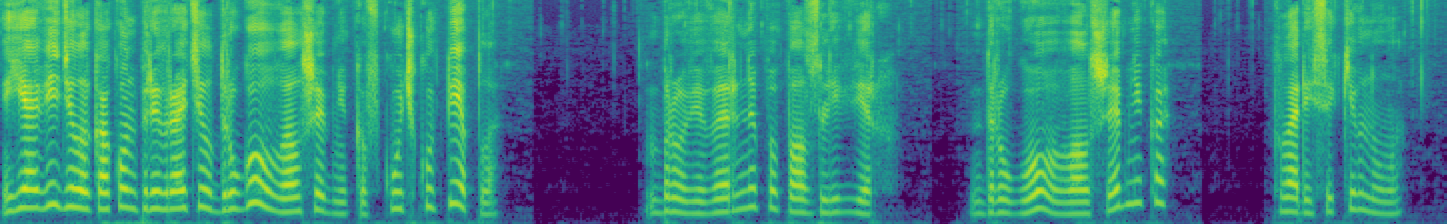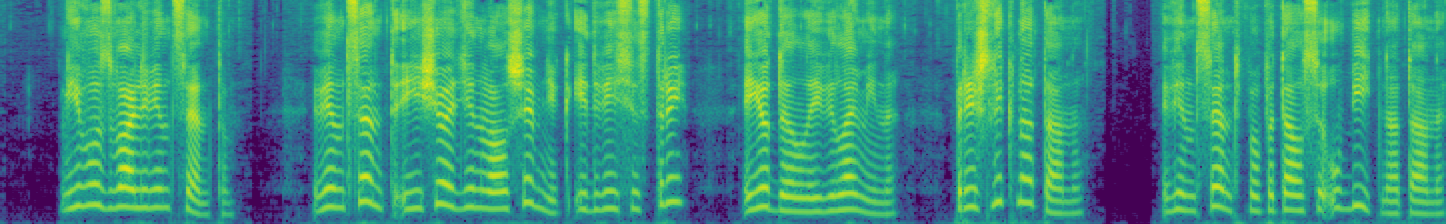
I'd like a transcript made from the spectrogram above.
Я видела, как он превратил другого волшебника в кучку пепла». Брови Верны поползли вверх. «Другого волшебника?» Клариса кивнула. Его звали Винсентом. Винсент и еще один волшебник и две сестры, Йоделла и Виламина, пришли к Натану. Винсент попытался убить Натана,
